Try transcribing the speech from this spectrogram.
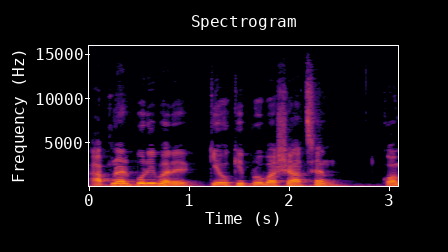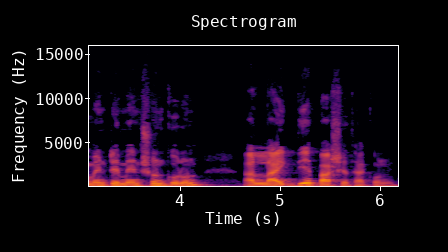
আপনার পরিবারের কেউ কি প্রবাসে আছেন? কমেন্টে মেনশন করুন আর লাইক দিয়ে পাশে থাকুন।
